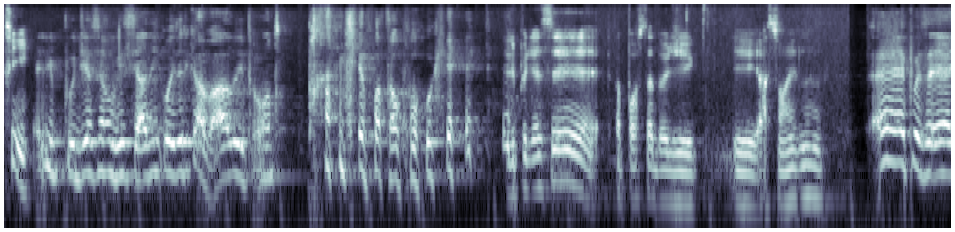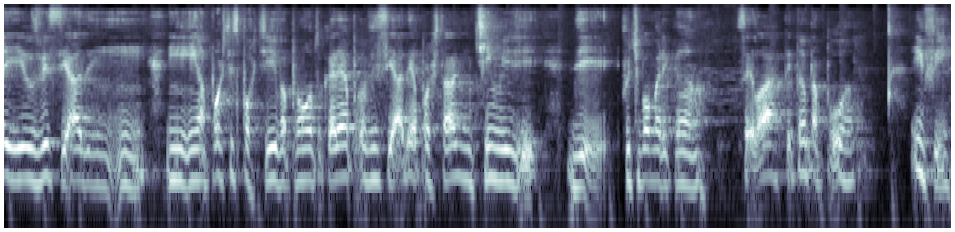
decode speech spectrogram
Sim, Ele podia ser um viciado em corrida de cavalo e pronto. Pra que botar o poker? ele podia ser apostador de, de ações, né? É, pois é, aí os viciados em, em, em aposta esportiva, pronto, o cara é viciado em apostar em time de, de futebol americano. Sei lá, tem tanta porra. Enfim,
